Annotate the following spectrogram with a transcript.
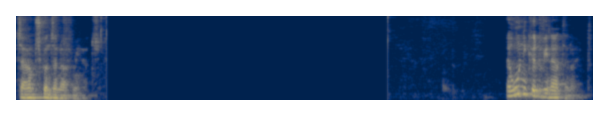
Já vamos com 19 minutos. A única novidade da noite.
